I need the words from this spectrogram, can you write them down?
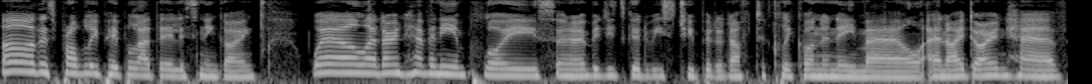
oh, there's probably people out there listening going, well, I don't have any employees, so nobody's going to be stupid enough to click on an email, and I don't have,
